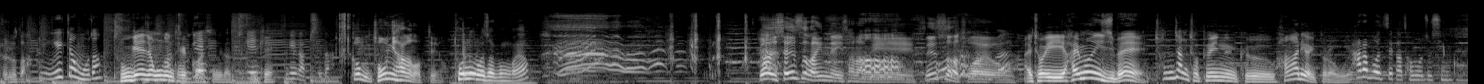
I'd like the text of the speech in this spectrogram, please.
별로다. 1.5점? 두 개 정도는 될것 개, 같습니다. 두 개. 두 개 갑시다. 그럼 종이학은 어때요? 돈으로 접은 거요? 야, 센스가 있네 이 사람이. 센스가 좋아요. 아니 저희 할머니 집에 천장 접혀 있는 그 항아리가 있더라고요. 할아버지가 접어주신 거예요.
